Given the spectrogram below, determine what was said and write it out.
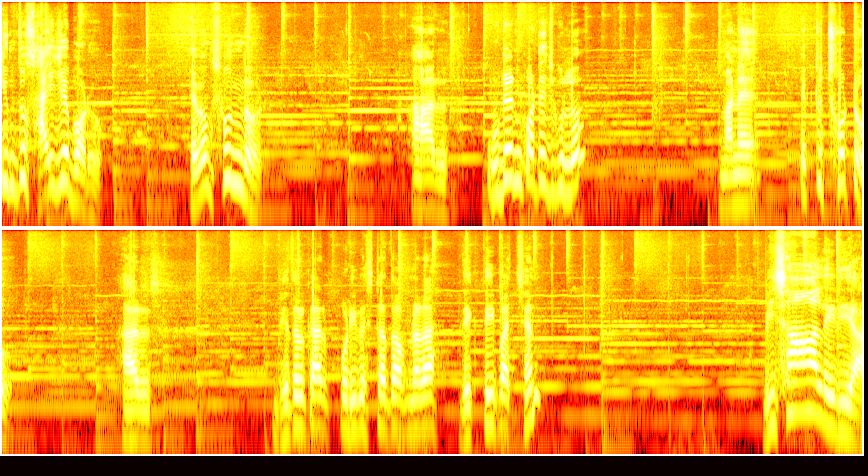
কিন্তু সাইজে বড় এবং সুন্দর। আর উডেন কটেজগুলো মানে একটু ছোট। আর ভেতরকার পরিবেশটা তো আপনারা দেখতেই পাচ্ছেন। বিশাল এরিয়া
